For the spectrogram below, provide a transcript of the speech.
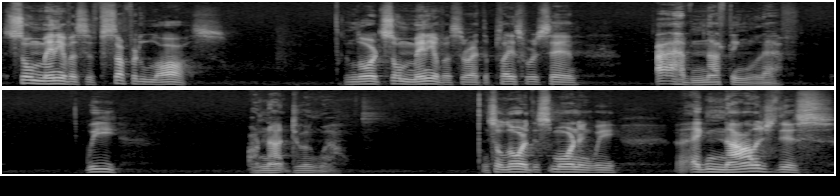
So many of us have suffered loss. And Lord, so many of us are at the place where we're saying, I have nothing left. We are not doing well. And so, Lord, this morning we acknowledge this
